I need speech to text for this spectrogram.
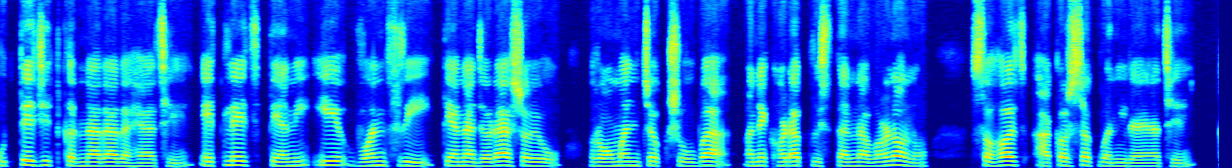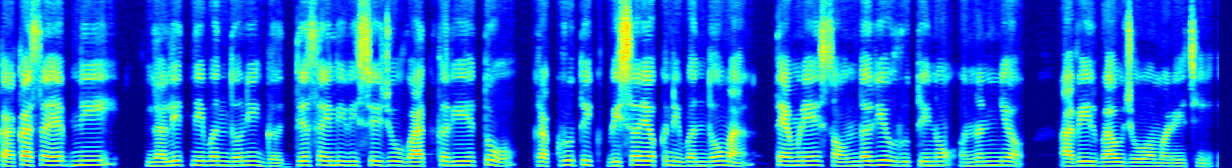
ઉત્તેજિત કરનારા રહ્યા છે. એટલે જ ત્યાંની એ વનશ્રી ત્યાંના જળાશયો રોમાંચક શોભા અને ખડક વિસ્તારના વર્ણનો સહજ આકર્ષક બની રહ્યા છે. કાકા સાહેબની લલિત નિબંધોની ગદ્ય શૈલી વિશે જો વાત કરીએ તો પ્રાકૃતિક વિષયક નિબંધોમાં તેમણે સૌંદર્ય વૃત્તિનો અનન્ય આવિર્ભાવ જોવા મળે છે.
